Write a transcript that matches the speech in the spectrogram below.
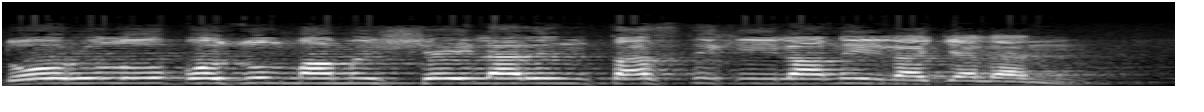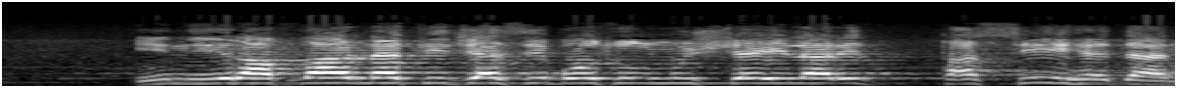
doğruluğu bozulmamış şeylerin tasdik ilanıyla gelen, inhiraflar neticesi bozulmuş şeyleri tasih eden,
